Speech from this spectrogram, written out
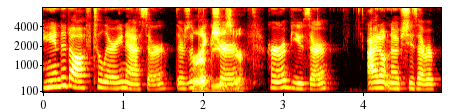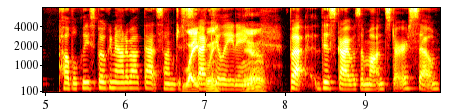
handed off to Larry Nassar. There's a Her picture. abuser. Her abuser. I don't know if she's ever publicly spoken out about that, so I'm just Likely, speculating. yeah. But this guy was a monster, so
